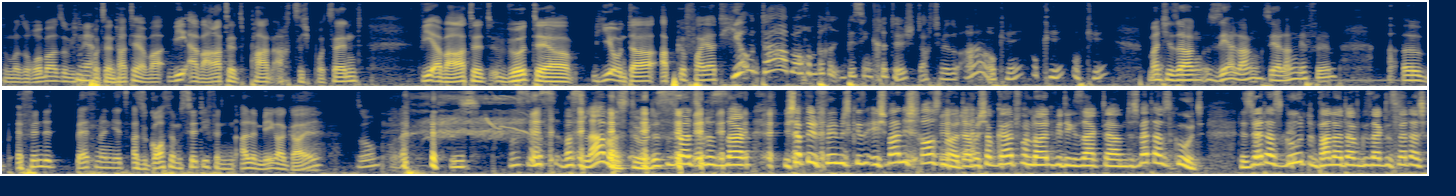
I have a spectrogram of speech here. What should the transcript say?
So mal so rüber. So wie viel Ja. Prozent hat der? Wie erwartet, paar 80 Prozent. Wie erwartet, wird der hier und da abgefeiert. Hier und da aber auch ein bisschen kritisch. Dachte ich mir so, ah, okay, okay, okay. Manche sagen, sehr lang, sehr lang der Film. Äh, er findet Batman jetzt, also Gotham City finden alle mega geil. So, oder? Ich, was, was, was laberst du? Das ist so, als würdest du sagen, ich habe den Film nicht gesehen. Ich war nicht draußen heute, aber ich habe gehört von Leuten, wie die gesagt haben, das Wetter ist gut. Das Wetter ist gut. Und ein paar Leute haben gesagt, das Wetter ist.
